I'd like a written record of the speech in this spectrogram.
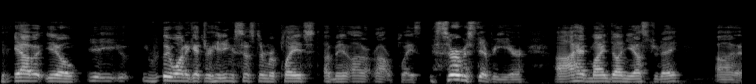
If you have it, you know, you, you really want to get your heating system replaced. I mean, uh, not replaced, serviced every year. Uh, I had mine done yesterday. Uh,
